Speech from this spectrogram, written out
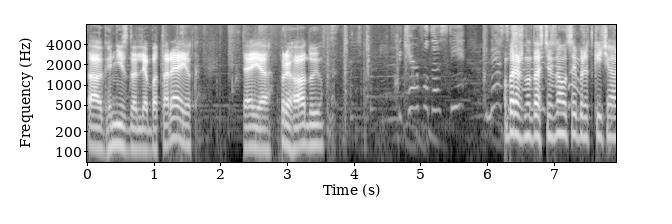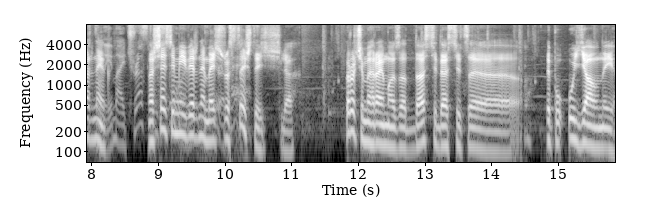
Так, гнізда для батарейок. Це я пригадую. Обережно is знову цей бридкий trusty На щастя, мій вірний меч path. шлях. Коротше, ми граємо за Дасті. Дасті це типу уявний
